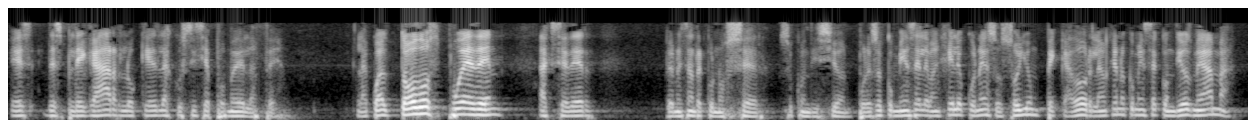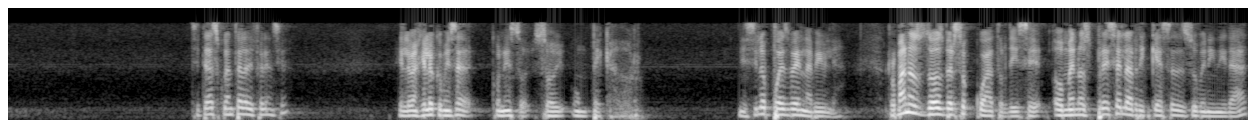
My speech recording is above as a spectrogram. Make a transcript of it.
es desplegar lo que es la justicia por medio de la fe, la cual todos pueden acceder, pero necesitan reconocer su condición. Por eso comienza el Evangelio con eso, soy un pecador. El Evangelio no comienza con Dios me ama. ¿Si te das cuenta de la diferencia? El Evangelio comienza con eso, soy un pecador. Y así lo puedes ver en la Biblia. Romanos 2, verso 4 dice, o menosprecia la riqueza de su benignidad.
